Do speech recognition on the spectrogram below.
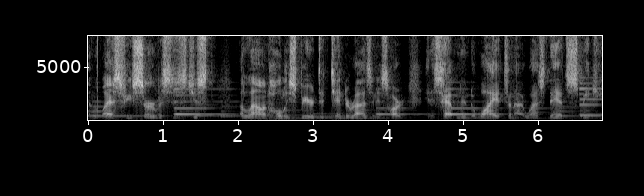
and the last few services just allowing Holy Spirit to tenderize in his heart. And it's happening to Wyatt tonight while his dad's speaking.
